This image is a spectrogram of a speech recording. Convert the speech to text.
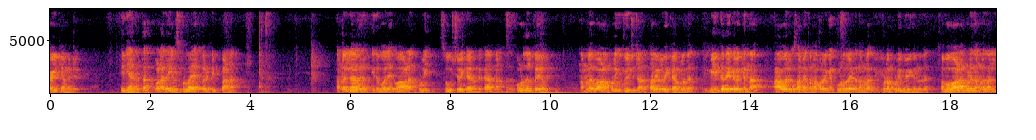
കഴിക്കാൻ പറ്റും. ഇനി അടുത്ത വളരെ യൂസ്ഫുള്ളായ ഒരു ടിപ്പാണ് നമ്മളെല്ലാവരും ഇതുപോലെ വാളൻ പുളി സൂക്ഷിച്ചു വെക്കാറുണ്ട്. കാരണം കൂടുതൽ പേരും നമ്മൾ വാളം പുളി ഉപയോഗിച്ചിട്ടാണ് കറികൾ വെക്കാറുള്ളത്. മീൻ കറിയൊക്കെ വെക്കുന്ന ആ ഒരു സമയത്ത് മാത്രമായിരിക്കും കൂടുതലായിട്ട് നമ്മൾ കുടംപുളി ഉപയോഗിക്കുന്നത്. അപ്പോൾ വാളംപുളി നമ്മൾ നല്ല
